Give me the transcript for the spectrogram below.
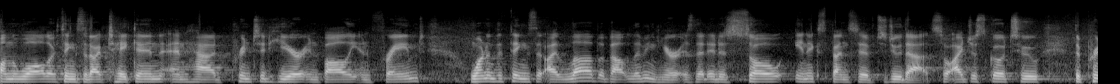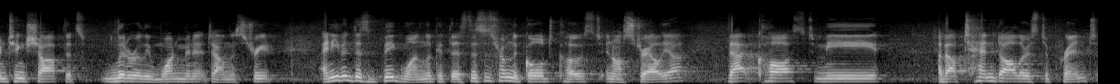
on the wall are things that I've taken and had printed here in Bali and framed. One of the things that I love about living here is that it is so inexpensive to do that. So I just go to the printing shop that's literally one minute down the street. And even this big one, look at this. This is from the Gold Coast in Australia. That cost me about $10 to print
